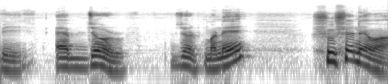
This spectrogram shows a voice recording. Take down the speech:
B absorb absorb মানে শুষে নেওয়া।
